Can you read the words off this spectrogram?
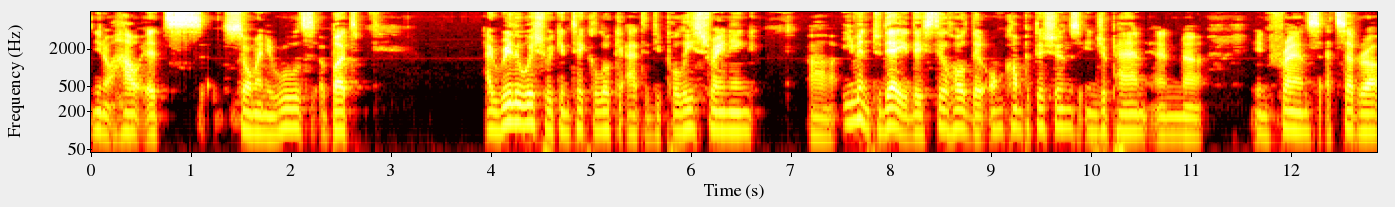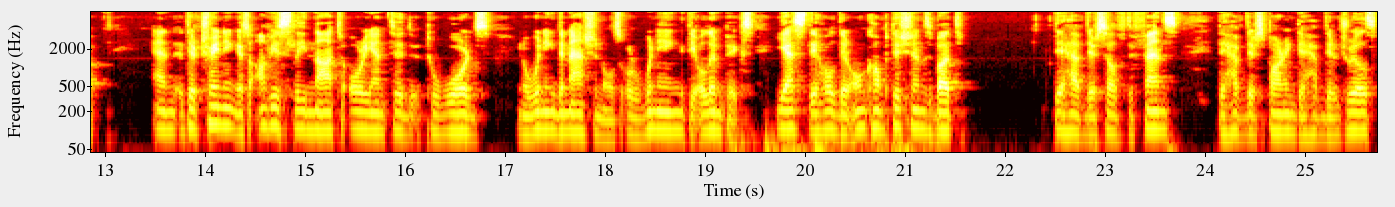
you know how it's so many rules but i really wish we can take a look at the police training. Uh, even today they still hold their own competitions in japan and uh, in france etc and their training is obviously not oriented towards you know winning the nationals or winning the olympics. Yes they hold their own competitions but they have their self-defense they have their sparring they have their drills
